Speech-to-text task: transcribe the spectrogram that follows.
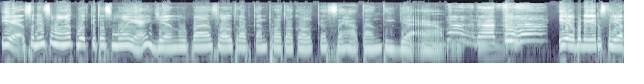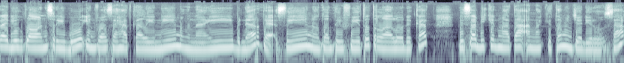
Iya, Senin semangat buat kita semua ya. Jangan lupa selalu terapkan protokol kesehatan 3M. pada Tuhan Iya, pendengar setia Radio Kepulauan Seribu, info sehat kali ini mengenai benar gak sih nonton TV itu terlalu dekat bisa bikin mata anak kita menjadi rusak?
